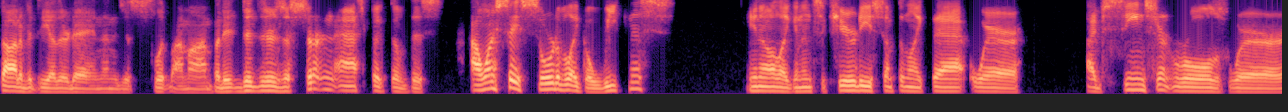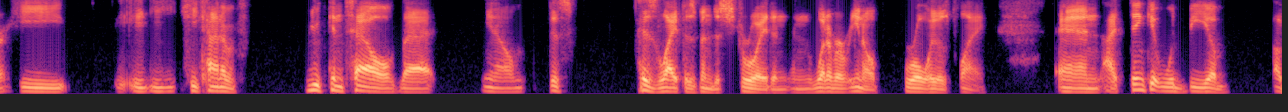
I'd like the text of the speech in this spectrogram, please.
thought of it the other day and then it just slipped my mind. But it there's a certain aspect of this. I want to say sort of like a weakness, you know, like an insecurity, something like that, where I've seen certain roles where he he, he kind of you can tell that you know this his life has been destroyed and in whatever you know role he was playing and i think it would be a, a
